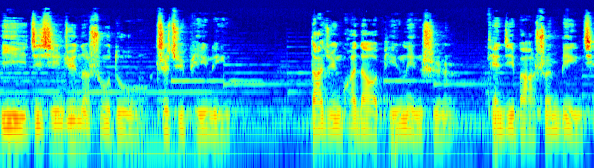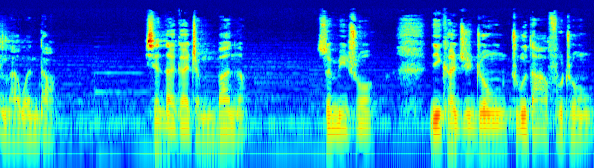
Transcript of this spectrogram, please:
以急行军的速度直趋平陵。大军快到平陵时，田忌把孙膑请来问道：“现在该怎么办呢？”孙膑说：“你看军中诸大夫中，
